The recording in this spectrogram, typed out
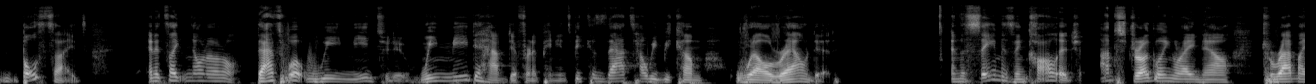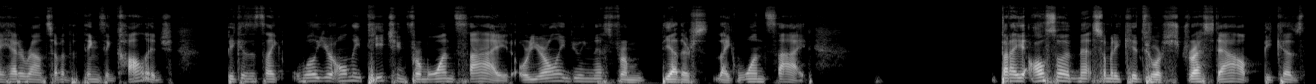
both sides. And it's like, no, no, no. That's what we need to do. We need to have different opinions because that's how we become well rounded. And the same is in college. I'm struggling right now to wrap my head around some of the things in college because it's like, well, you're only teaching from one side or you're only doing this from the other, like one side but I also have met so many kids who are stressed out because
